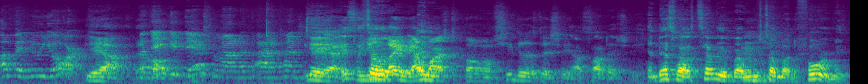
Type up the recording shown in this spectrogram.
up in New York. Yeah. But they get theirs from out of out of country. Yeah, it's a So, young lady. I and- watched. Um, she does that shit. I saw that shit. And that's what I was telling you about when we was talking about the farming.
